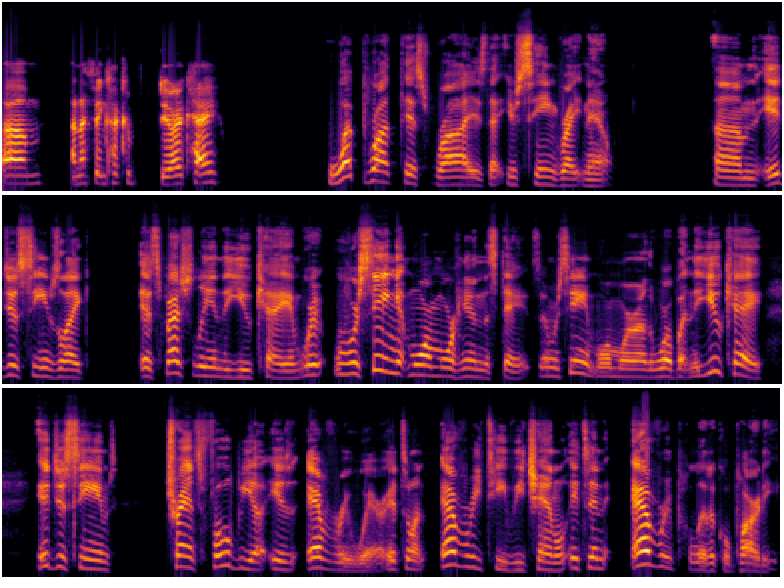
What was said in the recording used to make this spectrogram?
Um, and I think I could do okay. What brought this rise that you're seeing right now? Um, it just seems like, especially in the UK, and we're we're seeing it more and more here in the states, and we're seeing it more and more around the world. But in the UK, it just seems transphobia is everywhere. It's on every TV channel. It's in every political party.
